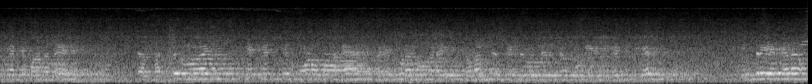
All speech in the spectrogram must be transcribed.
இயக்கமானது இந்த பத்து ரூபாய் இயக்கத்தின் மூலமாக விழிப்புணர்வுகளை தொடர்ந்து செய்து கொண்டிருக்கக்கூடிய நிகழ்ச்சியில் இன்றைய தினம்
